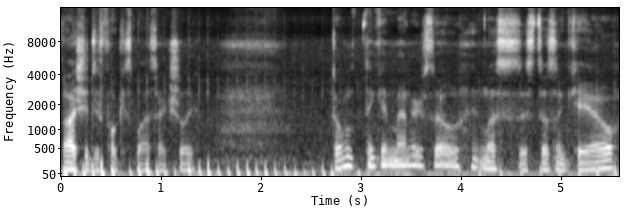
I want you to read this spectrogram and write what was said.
Oh, I should do Focus Blast, actually. Don't think it matters, though, unless this doesn't KO.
